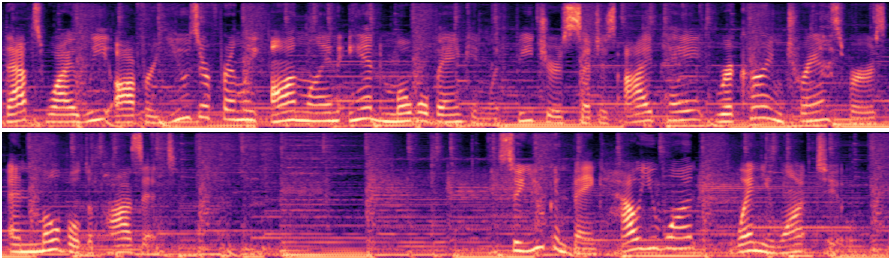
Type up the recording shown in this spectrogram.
That's why we offer user friendly online and mobile banking with features such as iPay, recurring transfers, and mobile deposit. So you can bank how you want, when you want to.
